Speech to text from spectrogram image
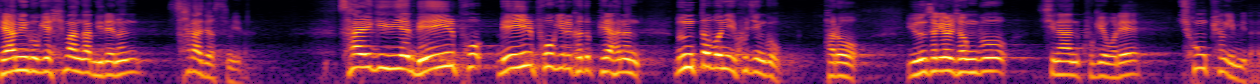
대한민국의 희망과 미래는 사라졌습니다. 살기 위해 매일, 포, 매일 포기를 거듭해야 하는 눈떠보니 후진국 바로 윤석열 정부 지난 9개월의 총평입니다.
